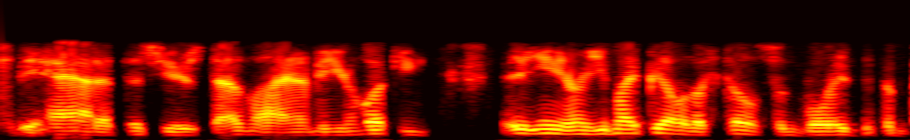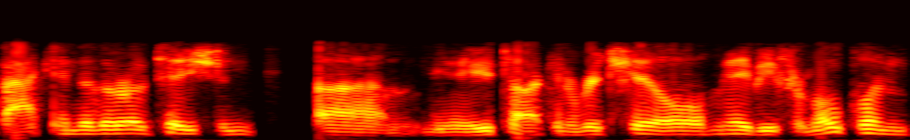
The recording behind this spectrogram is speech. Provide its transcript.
to be had at this year's deadline. I mean, you're looking, you know, you might be able to fill some void at the back end of the rotation. Um, you know, you're talking Rich Hill, maybe from Oakland.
